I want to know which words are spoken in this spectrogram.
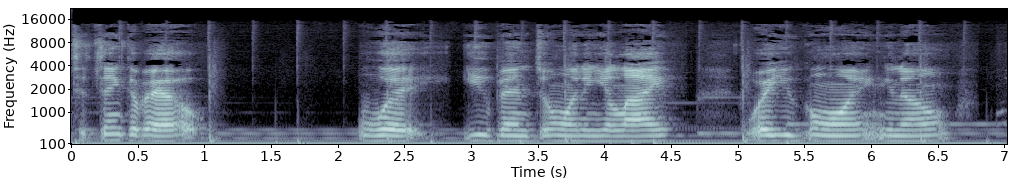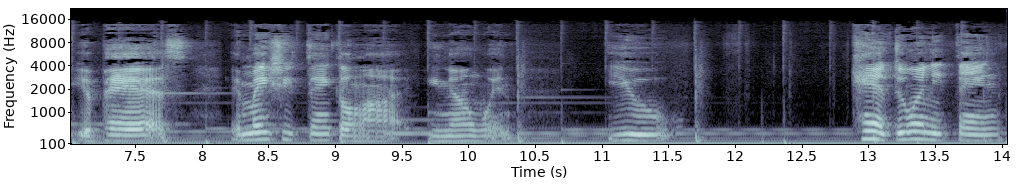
to think about what you've been doing in your life, where you're going, you know, your past. It makes you think a lot, you know, when you can't do anything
